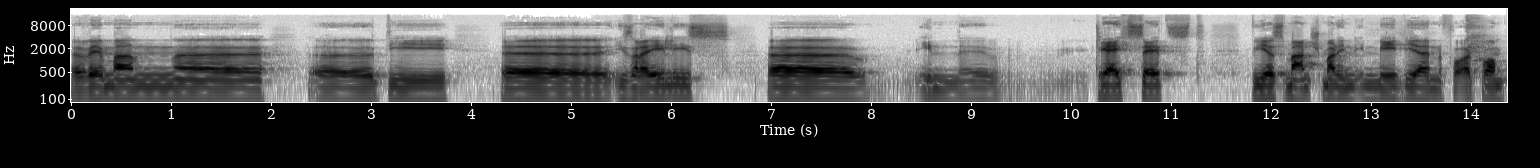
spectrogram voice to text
äh, wenn man äh, äh, die äh, Israelis äh, in, äh, gleichsetzt wie es manchmal in, in Medien vorkommt,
